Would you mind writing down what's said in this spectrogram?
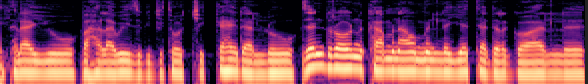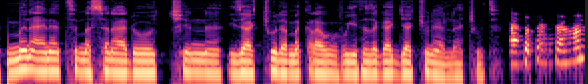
የተለያዩ ባህላዊ ዝግጅቶች ይካሄዳሉ። ዘንድሮን ካምናው ምን ለየት ያደርገዋል? ምን አይነት መሰናዶችን ይዛችሁ ለመቅረብ እየተዘጋጃችሁ ነው ያላችሁት? አቶ ካሳሁን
